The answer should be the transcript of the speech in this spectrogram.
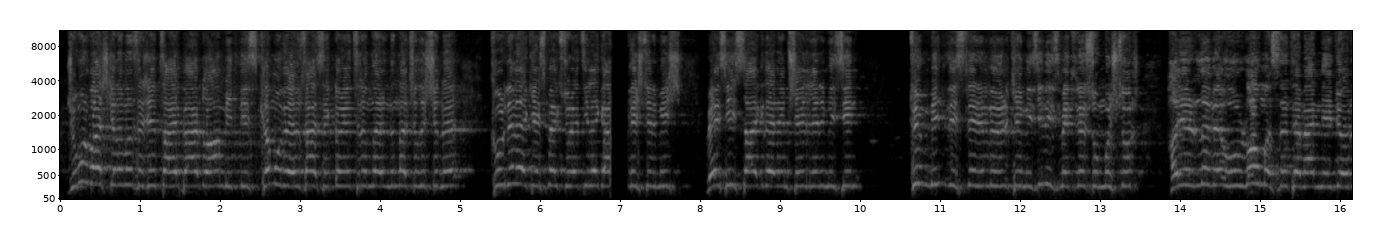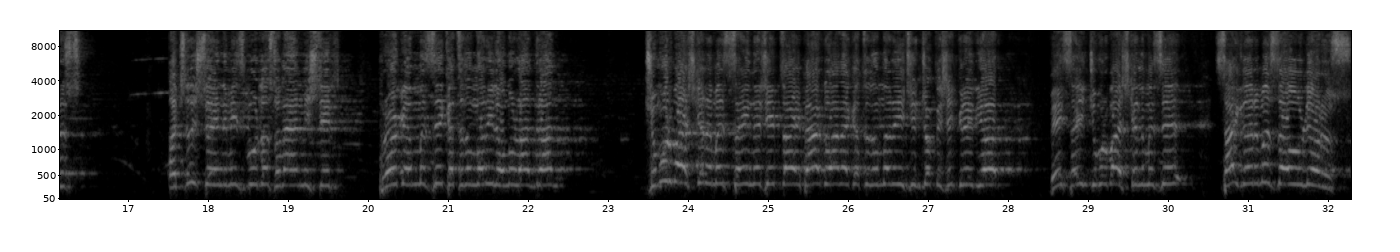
Cumhurbaşkanımız Recep Tayyip Erdoğan Bitlis kamu ve özel sektör yatırımlarının açılışını kurdele kesmek suretiyle gerçekleştirmiş ve siz saygıdeğer hemşehrilerimizin tüm Bitlislerin ve ülkemizin hizmetine sunmuştur. Hayırlı ve uğurlu olmasını temenni ediyoruz. Açılış törenimiz burada sona ermiştir. Programımızı katılımlarıyla onurlandıran Cumhurbaşkanımız Sayın Recep Tayyip Erdoğan'a katılımları için çok teşekkür ediyor. Ve Sayın Cumhurbaşkanımızı saygılarımızla uğurluyoruz.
